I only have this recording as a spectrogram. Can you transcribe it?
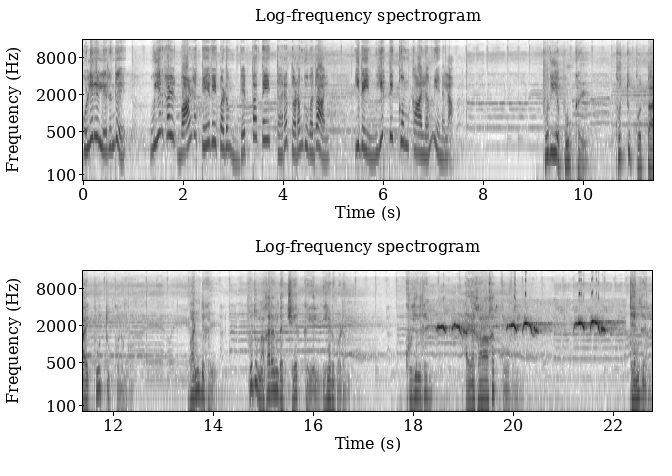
குளிரிலிருந்து உயிர்கள் வாழ தேவைப்படும் வெப்பத்தை தரத் தொடங்குவதால் இதை உயிர்ப்பிக்கும் காலம் எனலாம். புதிய பூக்கள் கொத்து கொத்தாய் பூத்துக் குலுங்கும். வண்டுகள் புது மகரந்த சேர்க்கையில் ஈடுபடும். குயில்கள் அழகாக கூவும் தென்றல்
